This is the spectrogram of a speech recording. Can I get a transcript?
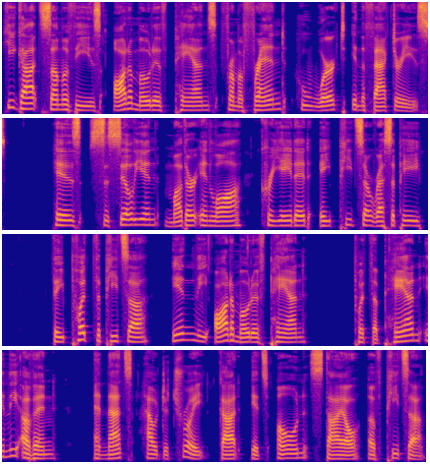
He got some of these automotive pans from a friend who worked in the factories. His Sicilian mother in law created a pizza recipe. They put the pizza in the automotive pan, put the pan in the oven, and that's how Detroit got its own style of pizza.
